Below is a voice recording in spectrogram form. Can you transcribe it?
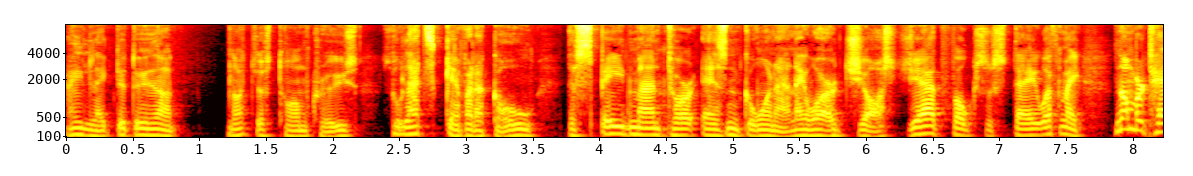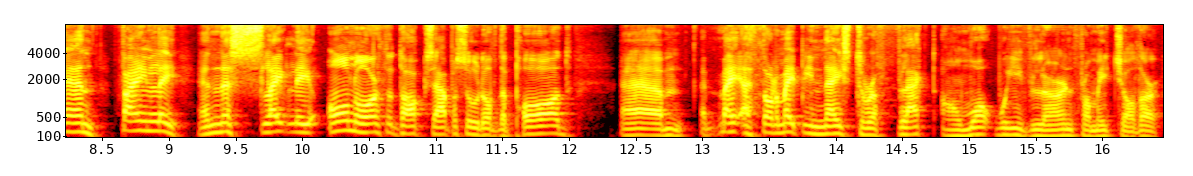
I like to do that, not just Tom Cruise. So let's give it a go. The Speed Mentor isn't going anywhere just yet, folks, so stay with me. Number 10, finally, in this slightly unorthodox episode of the pod, um, might, I thought it might be nice to reflect on what we've learned from each other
